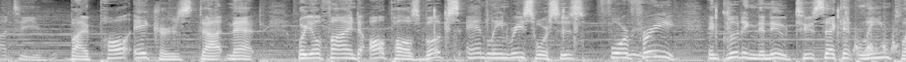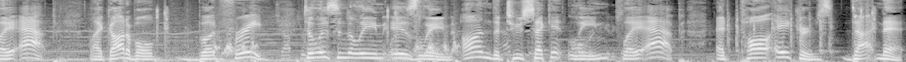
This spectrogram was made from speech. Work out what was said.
Brought to you by paulakers.net, where you'll find all Paul's books and lean resources for free, including the new two second lean play app, like Audible, but free. To listen to Lean is Lean on the two second lean play app at paulakers.net.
